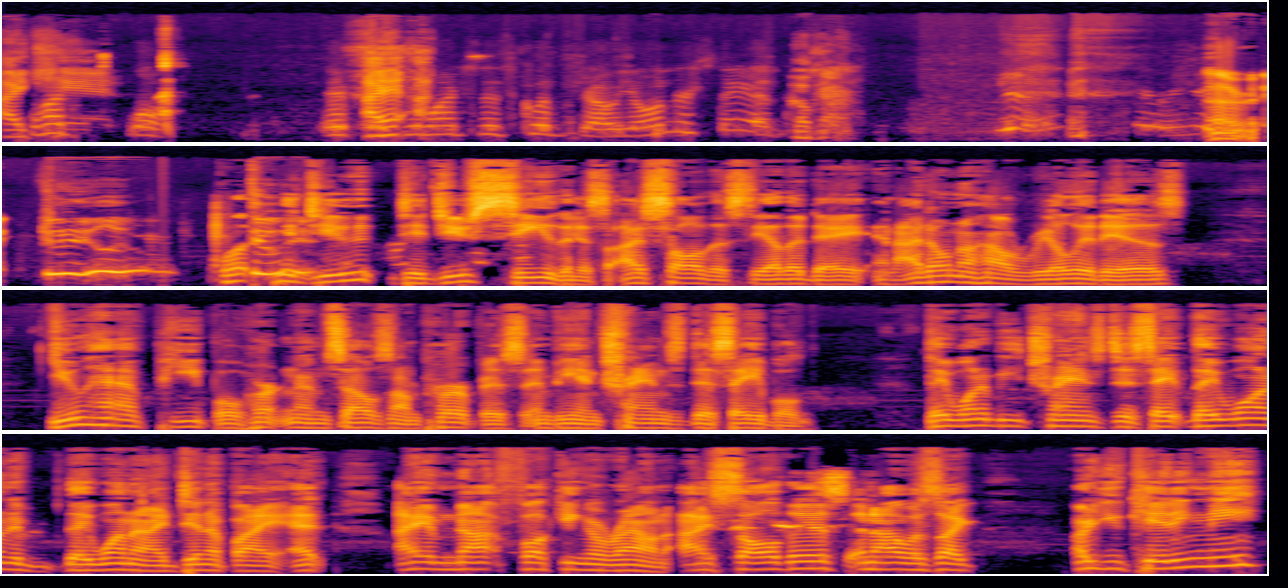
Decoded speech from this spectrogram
I can't. Well, if, if I- you watch this clip, Joe, you'll understand. Okay. Yeah. All right. What did you did you see this? I saw this the other day, and I don't know how real it is. You have people hurting themselves on purpose and being trans disabled. They want to be trans disabled. They want to they want to identify at I am not fucking around. I saw this and I was like, are you kidding me?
